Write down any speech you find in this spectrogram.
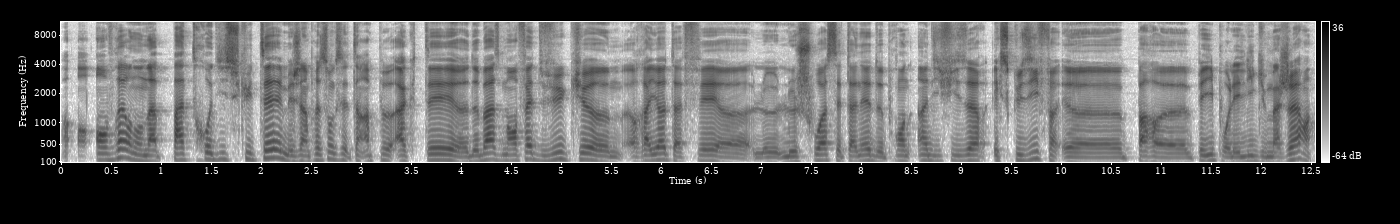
En, vrai, on n'en a pas trop discuté, mais j'ai l'impression que c'était un peu acté euh, de base. Mais en fait, vu que euh, Riot a fait euh, le, choix cette année de prendre un diffuseur exclusif par pays pour les ligues majeures,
